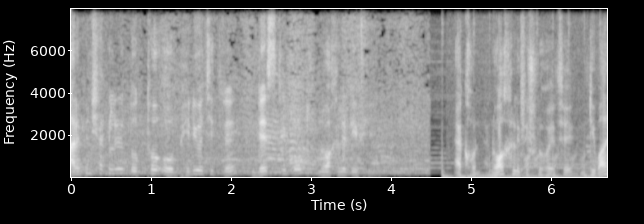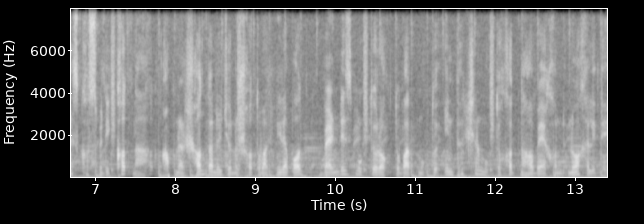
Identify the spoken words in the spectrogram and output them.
আরিফিন শাকিলের তথ্য ও ভিডিও চিত্রে ডেস্ক রিপোর্ট, নোয়াখালী টিভি। এখন নোয়াখালীতে শুরু হয়েছে ডিভাইস কসমেটিক খতনা আপনার সন্তানের জন্য শতভাগ নিরাপদ, ব্যান্ডেজ মুক্ত, রক্তপাত মুক্ত, ইনফেকশন মুক্ত খতনা হবে এখন নোয়াখালীতে।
